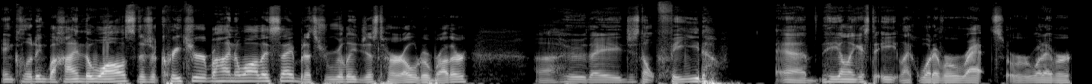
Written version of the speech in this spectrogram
including behind the walls. There's a creature behind the wall, they say, but it's really just her older brother, uh, who they just don't feed. Uh, he only gets to eat like whatever rats or whatever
